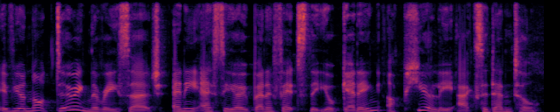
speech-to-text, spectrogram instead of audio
If you're not doing the research, any SEO benefits that you're getting are purely accidental.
